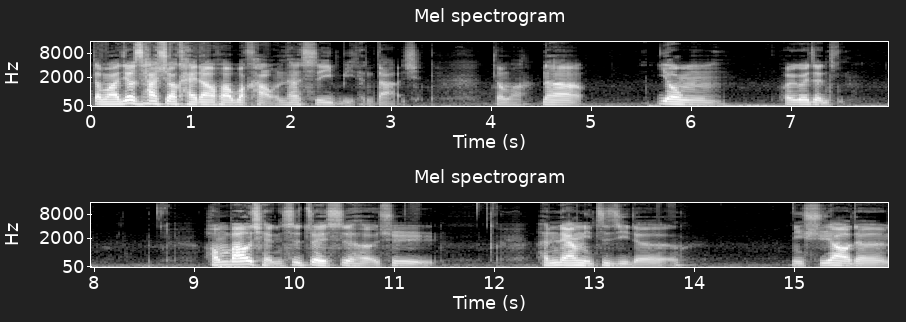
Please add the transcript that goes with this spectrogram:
懂吗？就是他需要开刀的话，我靠，那是一笔很大的钱，懂吗？那用回归正题。红包钱是最适合去衡量你自己的你需要的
